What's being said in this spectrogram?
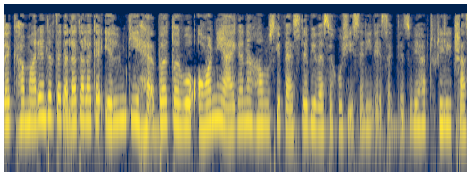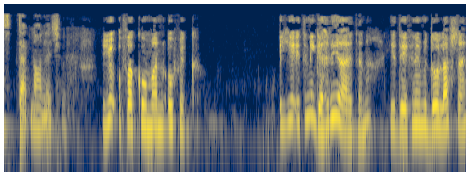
لائک ہمارے اندر تک اللہ تعالیٰ کا علم کی حیبت اور وہ اور نہیں آئے گا نا، ہم اس کے فیصلے بھی ویسے خوشی سے نہیں لے سکتے۔ So we have to really trust that knowledge you من افک۔ یہ اتنی گہری آیت ہے نا، یہ دیکھنے میں دو لفظ ہیں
